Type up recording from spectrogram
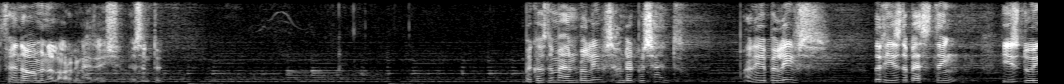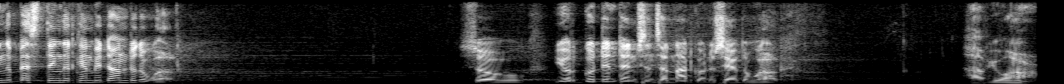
phenomenal organization, isn't it? Because the man believes hundred percent and he believes that he is the best thing, he is doing the best thing that can be done to the world. So, your good intentions are not going to save the world. How you are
